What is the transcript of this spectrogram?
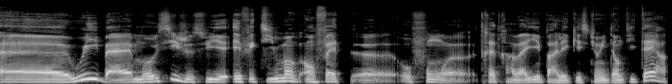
Euh, oui, ben moi aussi, je suis effectivement, en fait, euh, au fond, euh, très travaillé par les questions identitaires,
